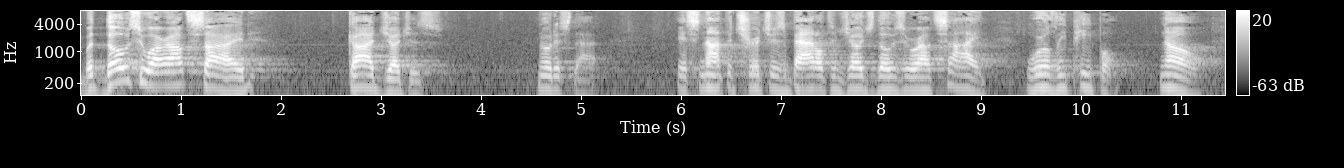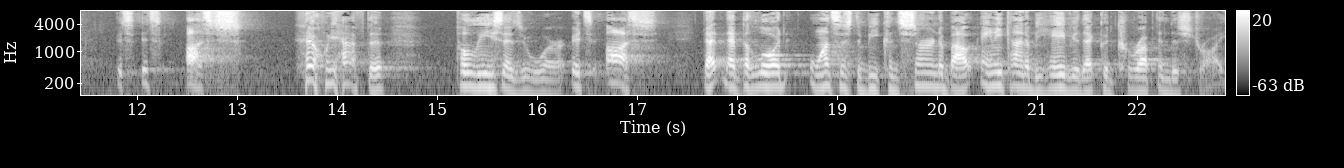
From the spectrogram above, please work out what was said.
but those who are outside, God judges. Notice that. It's not the church's battle to judge those who are outside, worldly people. No, it's, it's us that we have to police, as it were. It's us that, that the Lord wants us to be concerned about any kind of behavior that could corrupt and destroy.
